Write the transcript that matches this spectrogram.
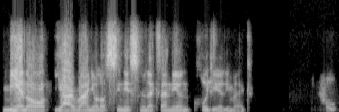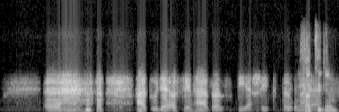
milyen a járvány alatt színésznőnek lenni, ön hogy éli meg? hát ugye a színház az kiesik többnyire. Hát igen.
